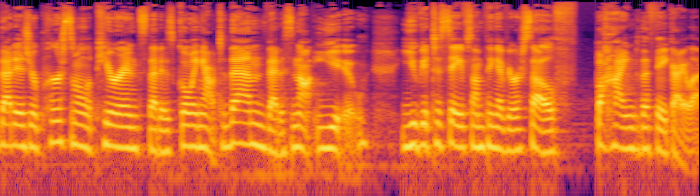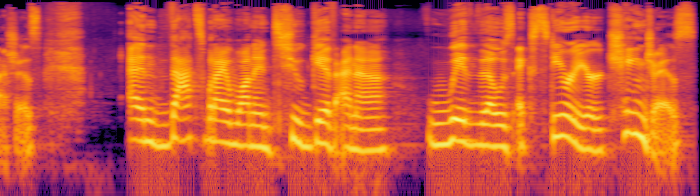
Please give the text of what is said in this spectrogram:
That is your personal appearance that is going out to them. That is not you. You get to save something of yourself behind the fake eyelashes. And that's what I wanted to give Ena with those exterior changes.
